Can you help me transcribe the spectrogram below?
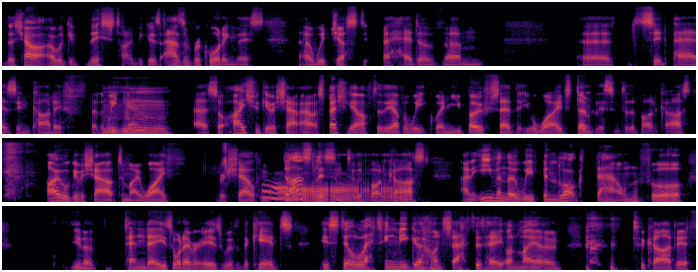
the shout out I would give this time because as of recording this, uh, we're just ahead of um, uh, Sid Pears in Cardiff at the weekend. Mhm. Uh, so I should give a shout out, especially after the other week when you both said that your wives don't listen to the podcast. I will give a shout out to my wife, Rochelle, who does listen to the podcast. And even though we've been locked down for, you know, 10 days or whatever it is with the kids, is still letting me go on Saturday on my own to Cardiff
